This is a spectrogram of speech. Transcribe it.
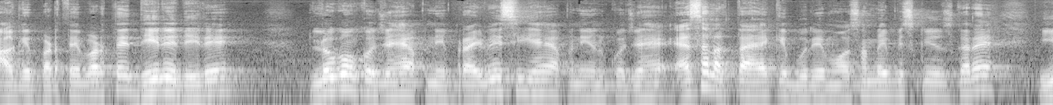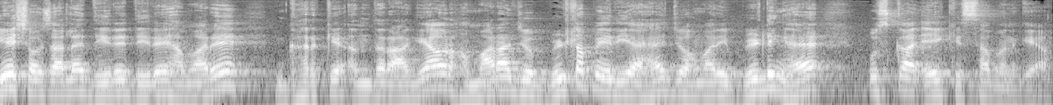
आगे बढ़ते बढ़ते धीरे धीरे लोगों को जो है अपनी प्राइवेसी है, अपनी उनको जो है, ऐसा लगता है कि बुरे मौसम में भी इसको यूज़ करें। ये शौचालय धीरे धीरे हमारे घर के अंदर आ गया और हमारा जो बिल्टअप एरिया है, जो हमारी बिल्डिंग है, उसका एक हिस्सा बन गया।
